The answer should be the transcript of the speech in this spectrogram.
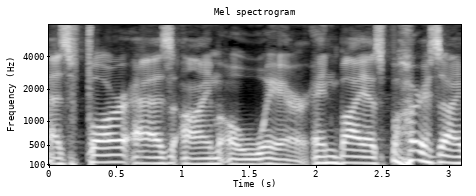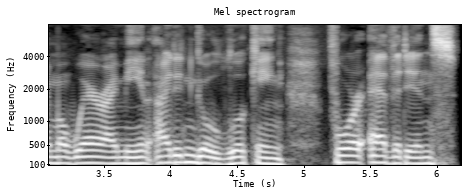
as far as I'm aware. And by as far as I'm aware, I mean I didn't go looking for evidence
